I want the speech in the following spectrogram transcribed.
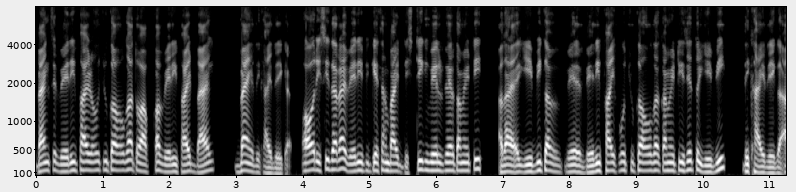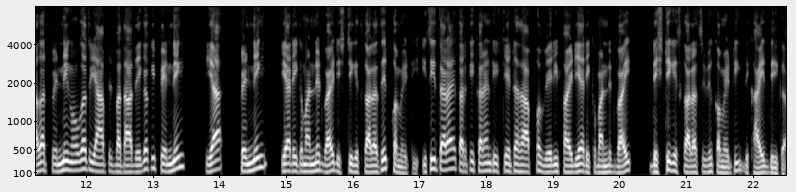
बैंक से वेरीफाइड हो चुका होगा तो आपका वेरीफाइड बैंक बैंक दिखाई देगा। और इसी तरह verification by district welfare committee अगर ये भी का वे, वेरीफाई हो चुका होगा कमेटी से तो ये भी दिखाई देगा। अगर पेंडिंग होगा तो यहाँ पे बता देगा कि पेंडिंग या पेंडिंग या recommended by district scholarship committee इसी तरह करके करंट स्टेटस आपका वेरीफाइड या recommended by district scholarship committee दिखाई देगा।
